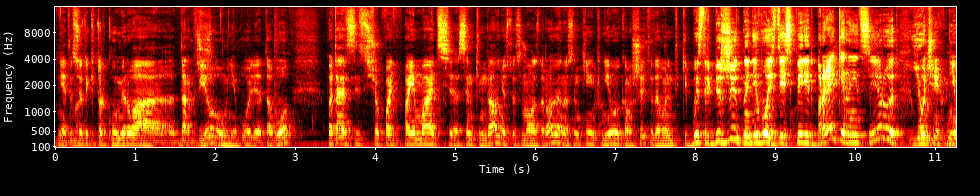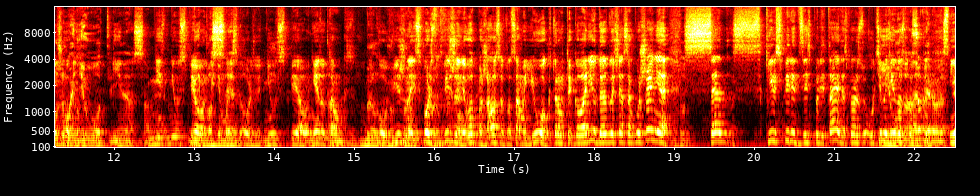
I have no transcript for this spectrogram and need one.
Нет, это все-таки только умерла Дарк Вилла, не более того. Пытается здесь еще по- поймать Сэн Кинга, у него стоит самого здоровья, но Сэн Кинг не луком шит и довольно-таки быстро бежит на него. Здесь перед брекер инициирует. Ю- Очень неплохо. Лина, на самом Не, не успел он, видимо, использовать, не успел. Нету там, Там был- такого был- вижена, был- использует был, вижен, да. и вот, пожалуйста, тот самый Юо, о котором ты говорил, дает сейчас огушение. Тут- Сен- Скиф Спирит здесь полетает, использует ультимативную вот способность. И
